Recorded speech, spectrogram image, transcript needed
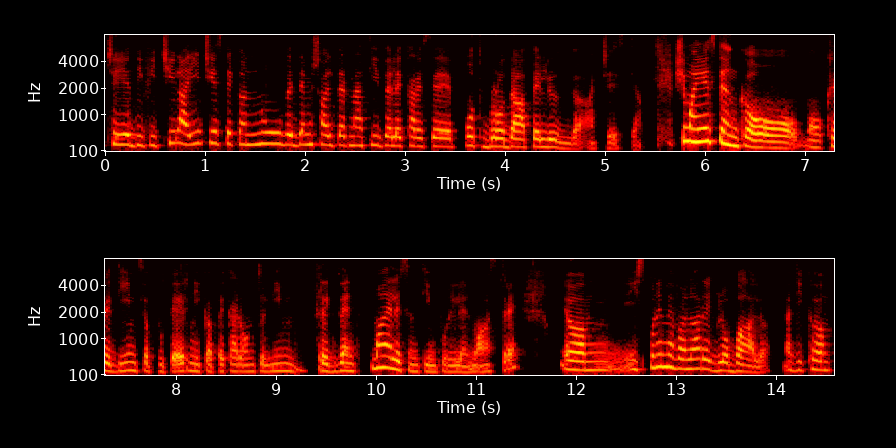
Ce e dificil aici este că nu vedem și alternativele care se pot broda pe lângă acestea. Și mai este încă o, o credință puternică pe care o întâlnim frecvent, mai ales în timpurile noastre. Um, îi spunem evaluare globală, adică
